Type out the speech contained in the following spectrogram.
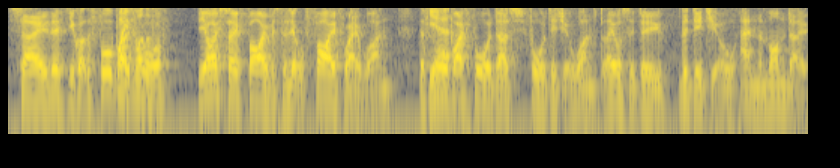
So you've got the four by Wait, four. The ISO five is the little five way one. The four Yeah. x four does four digital ones, but they also do the digital and the Mondo.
